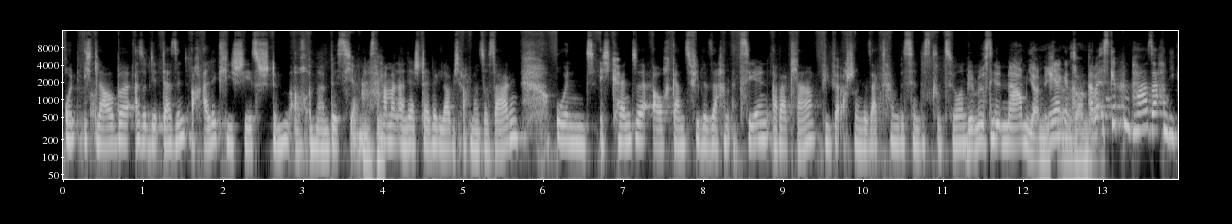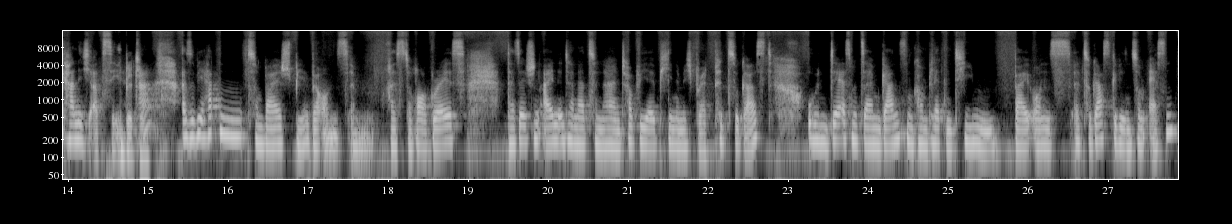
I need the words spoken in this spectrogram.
Und ich glaube, also da sind auch alle Klischees, stimmen auch immer ein bisschen. Das Mhm. kann man an der Stelle, glaube ich, auch mal so sagen. Und ich könnte auch ganz viele Sachen erzählen, aber klar, wie wir auch schon gesagt haben, ein bisschen Diskretion. Wir müssen den Namen ja nicht Ja, nennen, genau. Sandra. Aber es gibt ein paar Sachen, die kann ich erzählen. Bitte. Ja? Also wir hatten zum Beispiel bei uns im Restaurant Grace tatsächlich schon einen internationalen Top-VIP, nämlich Brad Pitt, zu Gast. Und der ist mit seinem ganzen kompletten Team bei uns äh, zu Gast gewesen zum Essen,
